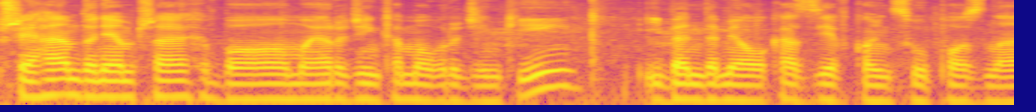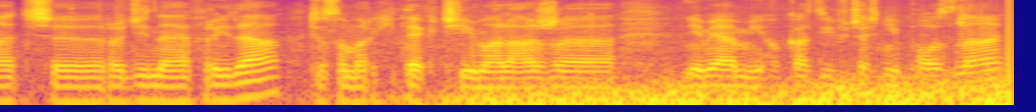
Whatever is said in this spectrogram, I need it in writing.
Przyjechałem do Niemczech, bo moja rodzinka ma urodzinki i będę miał okazję w końcu poznać e, rodzinę Efrida. To są architekci, malarze, nie miałem ich okazji wcześniej poznać.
